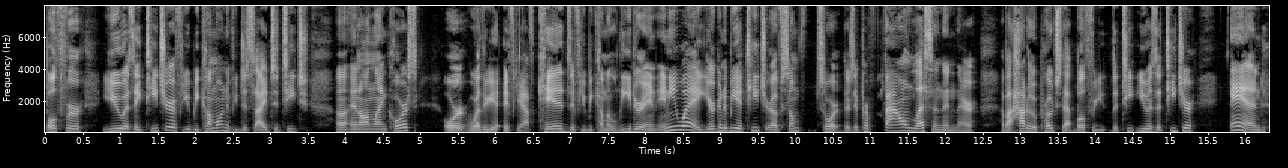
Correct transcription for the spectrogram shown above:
both for you as a teacher, if you become one, if you decide to teach uh, an online course, or whether you, if you have kids, if you become a leader in any way, you're going to be a teacher of some sort. There's a profound lesson in there about how to approach that, both for you, the te- you as a teacher and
